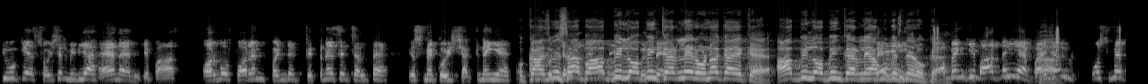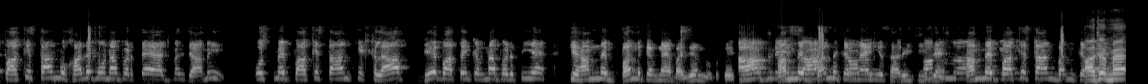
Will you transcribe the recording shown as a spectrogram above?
क्योंकि सोशल मीडिया है ना इनके पास और वो फॉरेन फंडेड कितने से चलता है इसमें कोई शक नहीं है। काजमी साहब आप भी लॉबिंग कर ले रोना का एक है। आप भी लॉबिंग कर ले आपको किसने रोका लॉबिंग की बात नहीं है। भाईजान हाँ। उसमें पाकिस्तान मुखालिफ होना पड़ता है अजमल जामी। उसमें पाकिस्तान के खिलाफ ये बातें करना पड़ती है कि हमने बंद करना है भजन हमने बंद करना है ये सारी चीज़ें। हमने पाकिस्तान बंद करना अच्छा मैं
